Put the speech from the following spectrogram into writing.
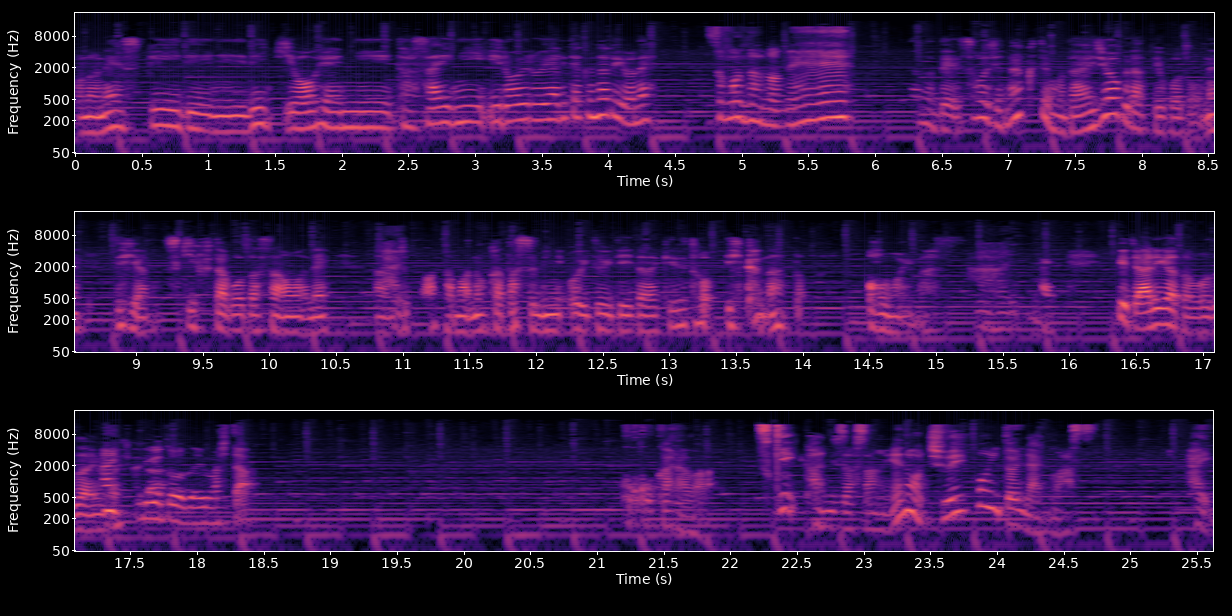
このね、スピーディーに臨機応変に多彩にいろいろやりたくなるよね。そうなのね。なので、そうじゃなくても大丈夫だっていうことをね、ぜひあの月双子座さんはね、あのはいちょっと頭の片隅に置いといていただけるといいかなと思います。はい。けいちゃんありがとうございまはいし、た。ありがとうございました。ここからは月蟹座さんへの注意ポイントになります。はい。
